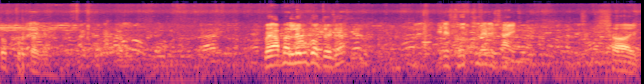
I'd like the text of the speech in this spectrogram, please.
সত্তর টাকা। ভাই আপনার লেবু কত এটা? এটা সত্তর এটা ষাট। ষাট।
